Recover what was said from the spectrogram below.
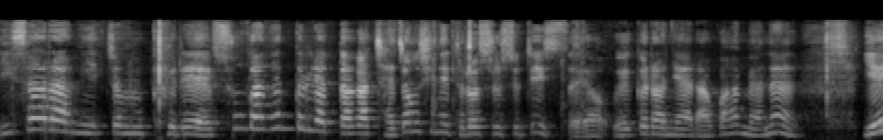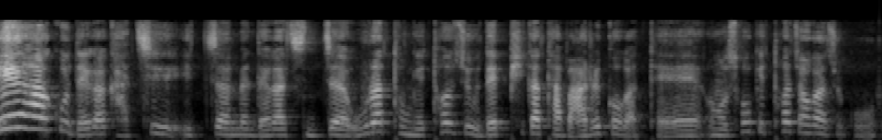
이 사람이 좀 그래 순간 흔들렸다가 제정신이 들었을 수도 있어요. 왜 그러냐라고 하면은 얘하고 내가 같이 있자면 내가 진짜 우라통이 터지고 내 피가 다 마를 것 같아. 어, 속이 터져가지고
